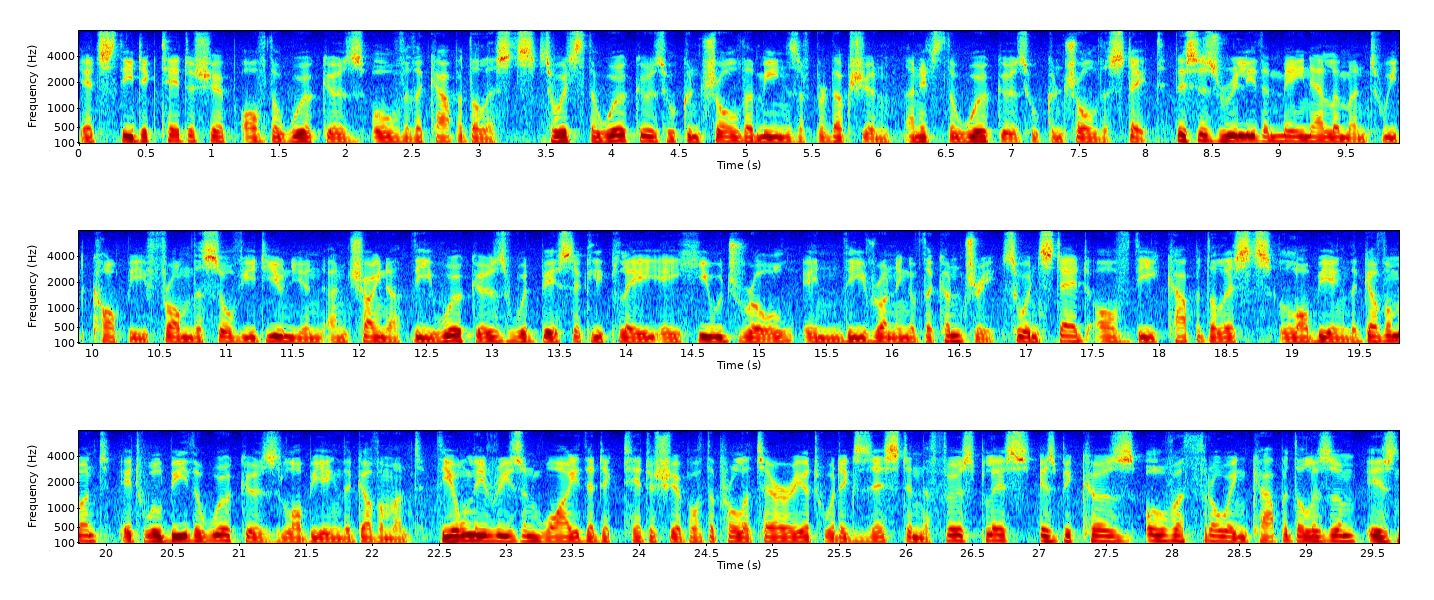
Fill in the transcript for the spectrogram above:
It's the dictatorship of the workers over the capitalists. So it's the workers who control the means of production, and it's the workers who control the state. This is really the main element we'd copy from the Soviet Union and China. The workers would basically play a huge role in the running of the country. So instead of the capitalists lobbying the government, it will be the workers lobbying the government. The only reason why the dictatorship of the proletariat would exist in the first place is because overthrowing capitalism is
